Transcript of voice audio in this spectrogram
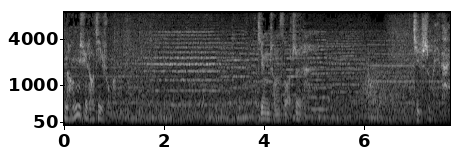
能学着技术吗？精诚所至，金石为开。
